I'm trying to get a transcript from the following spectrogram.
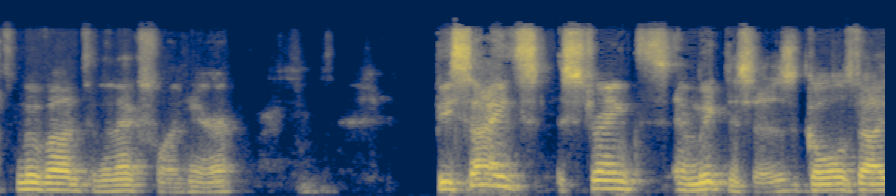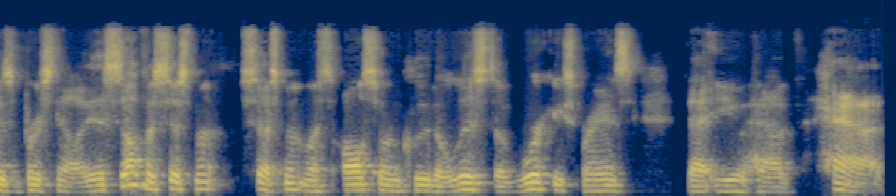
Let's move on to the next one here. Besides strengths and weaknesses, goals, values, and personality, a self assessment assessment must also include a list of work experience that you have had.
